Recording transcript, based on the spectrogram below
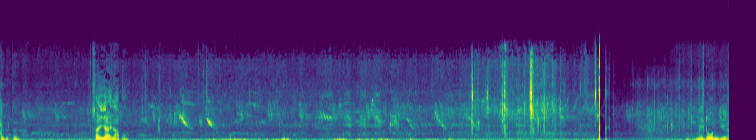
ตื้อตื้อไซส์ใหญ่แล้วครับผม ไม่ โดนเหยื่อ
